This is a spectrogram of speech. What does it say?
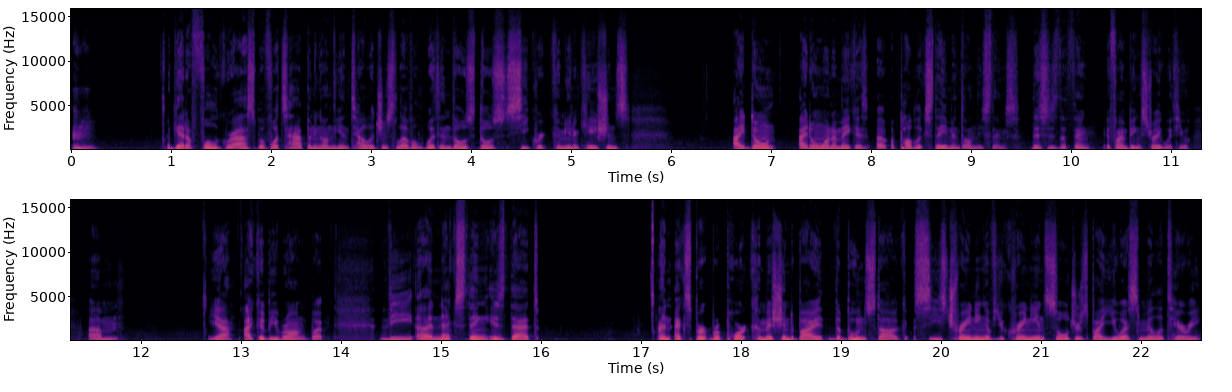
get a full grasp of what's happening on the intelligence level within those those secret communications I don't I don't want to make a, a, public statement on these things. This is the thing. If I'm being straight with you, um, yeah, I could be wrong, but the uh, next thing is that an expert report commissioned by the Bundestag sees training of Ukrainian soldiers by U.S. military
